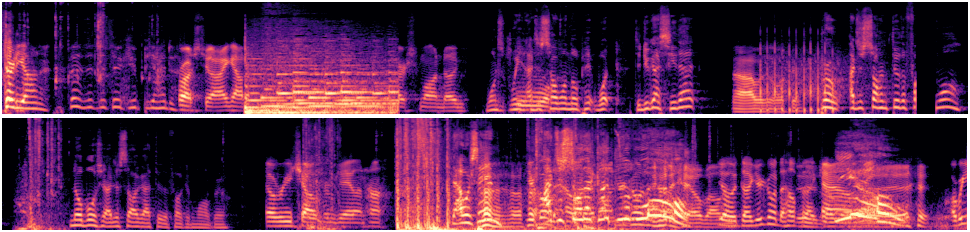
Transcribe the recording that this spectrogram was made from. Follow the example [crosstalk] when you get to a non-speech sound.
Dirty on. Behind her. Trust you, I got him. First one, Doug. Once, wait, I just saw one little pit. What? Did you guys see that? No, I wasn't looking. Bro, I just saw him through the fucking wall. No bullshit. I just saw a guy through the fucking wall, bro. No reach out from Jalen, huh? That was him. [laughs] I just saw that guy through the wall. Yo, Doug, you're going to hell that guy. Yo! [laughs] Are we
